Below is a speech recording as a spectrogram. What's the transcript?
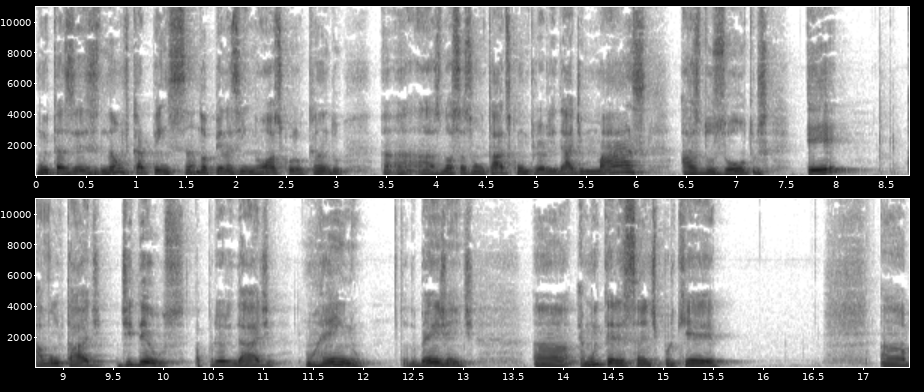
muitas vezes não ficar pensando apenas em nós, colocando as nossas vontades como prioridade, mas as dos outros e a vontade de Deus, a prioridade no reino. Tudo bem, gente? Uh, é muito interessante porque uh,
